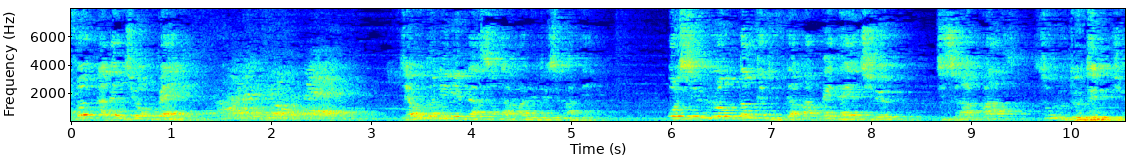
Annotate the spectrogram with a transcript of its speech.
Faut avec Dieu au Père. Je vais vous donner une révélation de la part de Dieu ce matin. Aussi longtemps que tu ne voudras pas perdre Dieu, tu ne seras pas sous l'autorité de Dieu.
